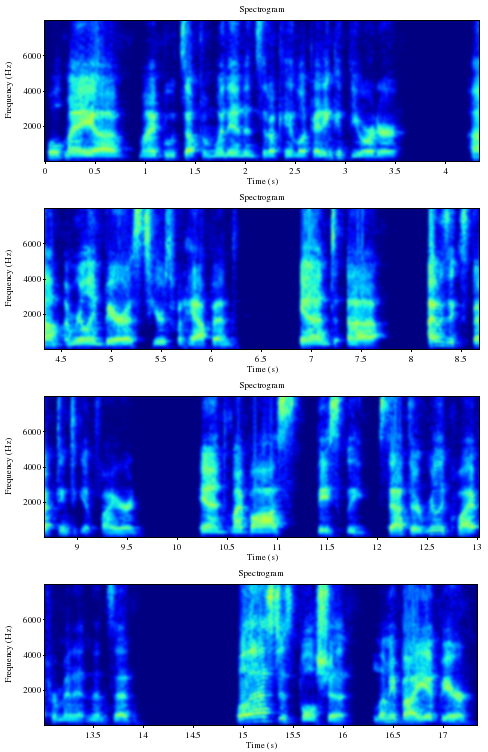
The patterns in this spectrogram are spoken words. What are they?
pulled my uh, my boots up and went in and said, Okay, look, I didn't get the order. Um, I'm really embarrassed. Here's what happened. And uh, I was expecting to get fired. And my boss basically sat there really quiet for a minute and then said, Well, that's just bullshit. Let me buy you a beer.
